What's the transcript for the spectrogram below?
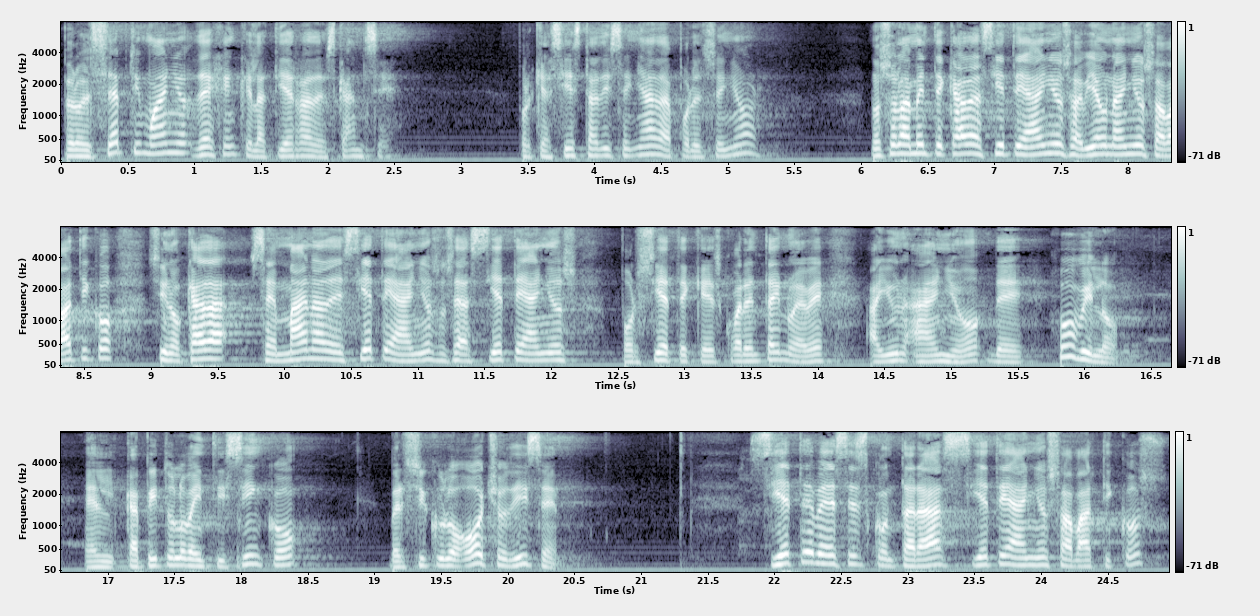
pero el séptimo año dejen que la tierra descanse, porque así está diseñada por el Señor. No solamente cada siete años había un año sabático, sino cada semana de siete años, o sea, siete años por siete, que es 49, hay un año de júbilo. El capítulo 25, versículo 8 dice, siete veces contarás siete años sabáticos,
